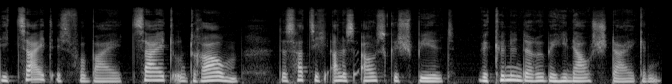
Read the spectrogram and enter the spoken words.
die Zeit ist vorbei, Zeit und Raum, das hat sich alles ausgespielt. Wir können darüber hinaussteigen.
